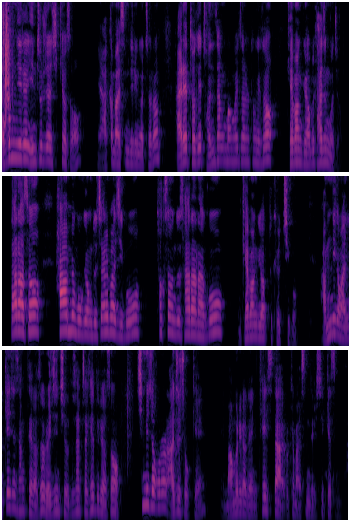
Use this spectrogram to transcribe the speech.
어금니를 인트루전 시켜서 예, 아까 말씀드린 것처럼 아래턱의 전상방 회전을 통해서 개방 교합을 다진 거죠. 따라서 하안면 고경도 짧아지고 턱선도 살아나고 개방 교합도 교치고 앞니가 많이 깨진 상태라서 레진 치료도 살짝 해드려서 심리적으로는 아주 좋게 마무리가 된 케이스다 이렇게 말씀드릴 수 있겠습니다.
